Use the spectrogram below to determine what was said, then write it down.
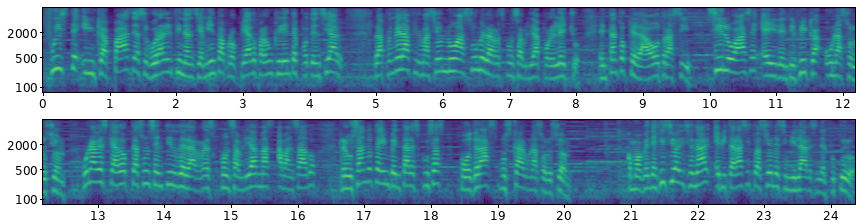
fuiste incapaz de asegurar el financiamiento apropiado para un cliente potencial. La primera afirmación no asume la responsabilidad por el hecho, en tanto que la otra sí, sí lo hace e identifica una solución. Una vez que adoptas un sentido de la responsabilidad más avanzado, rehusándote a inventar excusas, podrás buscar una solución. Como beneficio adicional, evitarás situaciones similares en el futuro.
